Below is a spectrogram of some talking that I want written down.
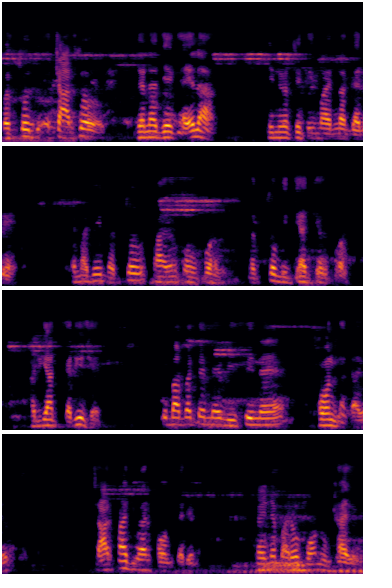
બસો ચારસો જણા જે ગયેલા યુનિવર્સિટીમાં એમના ઘરે એમાંથી બસો બાળકો ઉપર, બસો વિદ્યાર્થીઓ ઉપર ફરિયાદ કરી છે, એ બાબતે મેં વીસીને ફોન લગાવ્યો. ચાર પાંચ વાર ફોન કર્યો. એને મારો ફોન ઉઠાવ્યો.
